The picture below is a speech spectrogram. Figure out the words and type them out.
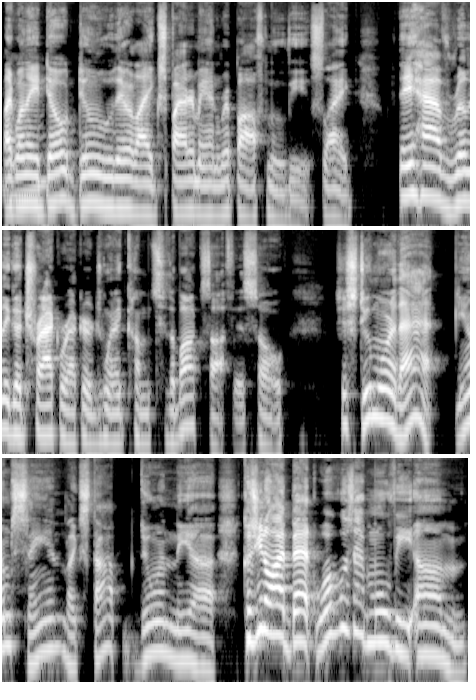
Like, when they mm-hmm. don't do their like Spider Man ripoff movies. Like, they have really good track records when it comes to the box office. So, just do more of that. You know what I'm saying? Like, stop doing the, uh, cause you know, I bet, what was that movie? Um,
